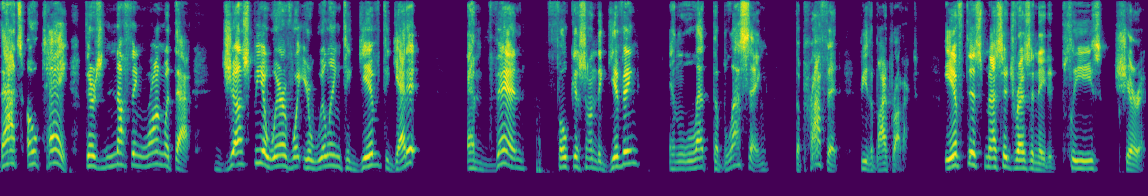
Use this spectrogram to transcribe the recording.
That's okay. There's nothing wrong with that. Just be aware of what you're willing to give to get it, and then focus on the giving and let the blessing, the profit, be the byproduct. If this message resonated, please share it.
